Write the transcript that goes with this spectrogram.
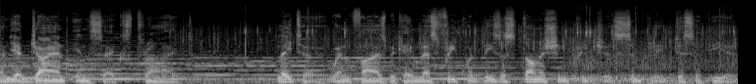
and yet giant insects thrived. Later, when fires became less frequent, these astonishing creatures simply disappeared.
